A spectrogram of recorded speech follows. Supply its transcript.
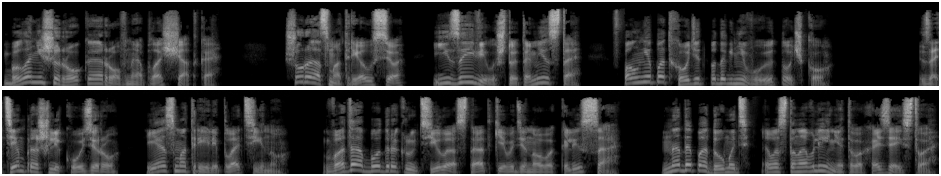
была неширокая ровная площадка. Шура осмотрел все и заявил, что это место вполне подходит под огневую точку. Затем прошли к озеру и осмотрели плотину. Вода бодро крутила остатки водяного колеса. Надо подумать о восстановлении этого хозяйства.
